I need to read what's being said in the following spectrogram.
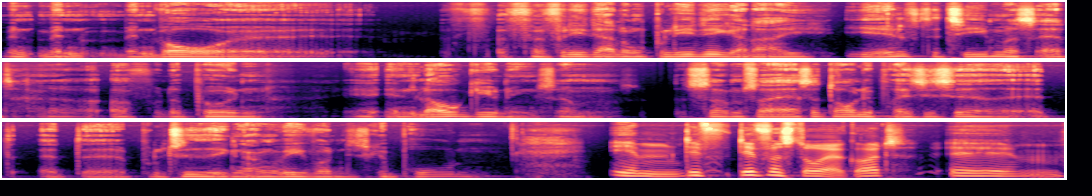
Men, men, men hvor, øh, for, fordi der er nogle politikere, der i, i 11. timer sat og, og fundet på en, en lovgivning, som, som så er så dårligt præciseret, at, at øh, politiet ikke engang ved, hvordan de skal bruge den. Jamen, det, det forstår jeg godt. Øhm,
